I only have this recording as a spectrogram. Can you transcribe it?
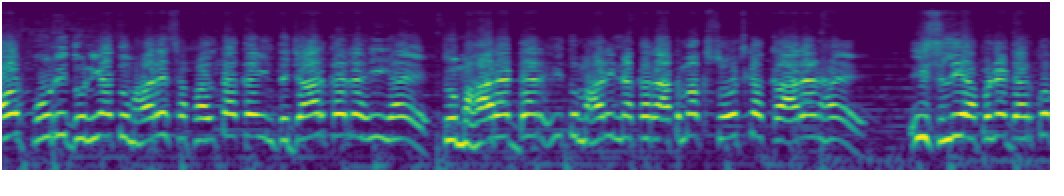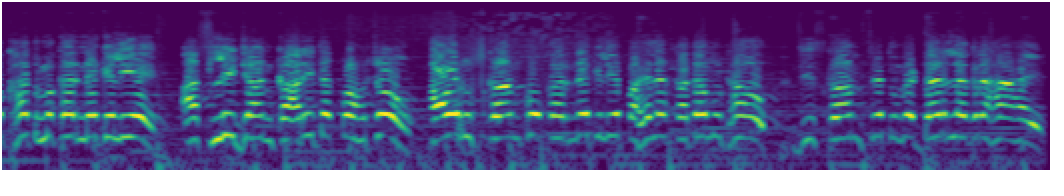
और पूरी दुनिया तुम्हारे सफलता का इंतज़ार कर रही है। तुम्हारा डर ही तुम्हारी नकारात्मक सोच का कारण है। इसलिए अपने डर को खत्म करने के लिए असली जानकारी तक पहुंचो और उस काम को करने के लिए पहले कदम उठाओ, जिस काम से तुम्हें डर लग रहा है।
